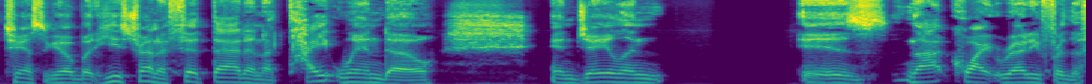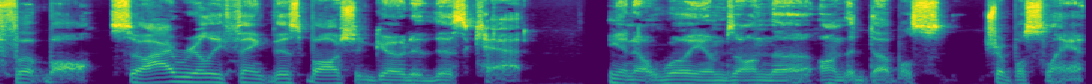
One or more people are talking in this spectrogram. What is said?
chance to go, but he's trying to fit that in a tight window. And Jalen is not quite ready for the football. So I really think this ball should go to this cat, you know, Williams on the on the double triple slant.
